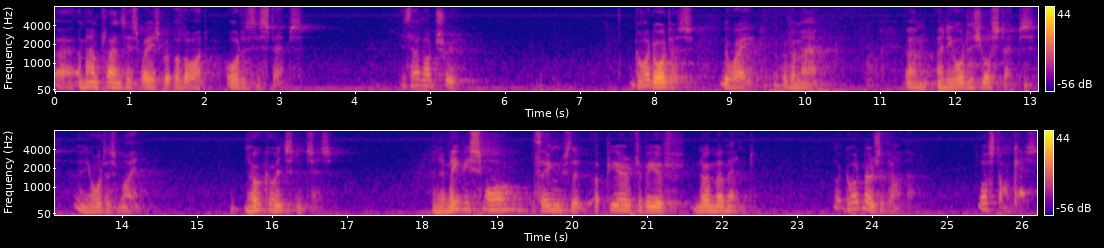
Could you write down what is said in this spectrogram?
uh, a man plans his ways, but the Lord orders his steps. Is that not true? God orders the way of a man, um, and he orders your steps, and he orders mine. No coincidences. And there may be small things that appear to be of no moment, but God knows about them. Lost donkeys.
